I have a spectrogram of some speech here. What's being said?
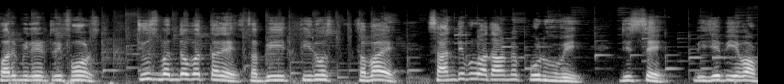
पर मिलिट्री फोर्स चुस्त बंदोबस्त तले सभी तीनों सभाएँ शांतिपूर्ण वातावरण में पूर्ण हुई जिससे बीजेपी एवं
